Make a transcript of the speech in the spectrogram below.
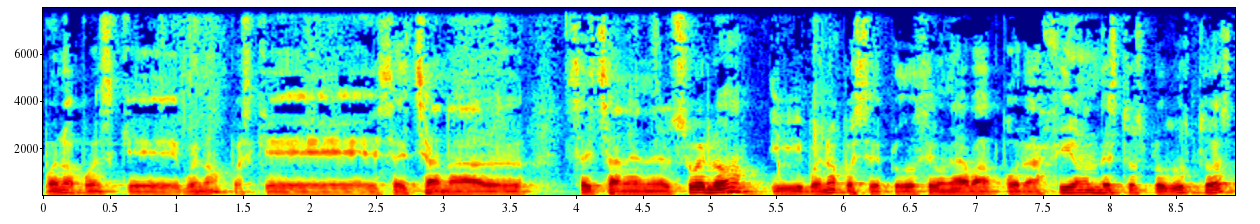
bueno, pues que, bueno, pues que se echan al, se echan en el suelo y, bueno, pues se produce una evaporación de estos productos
